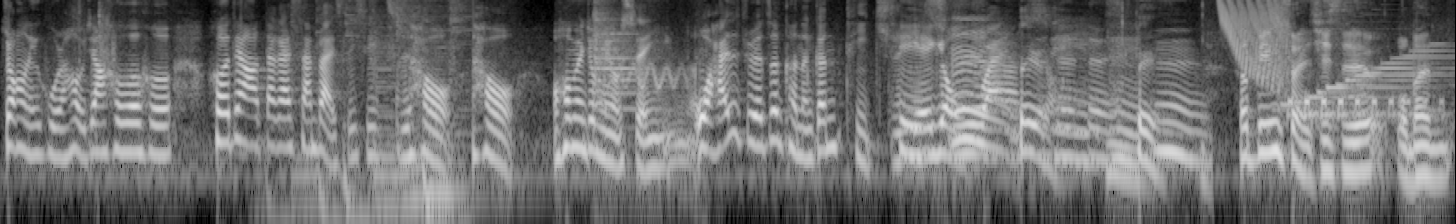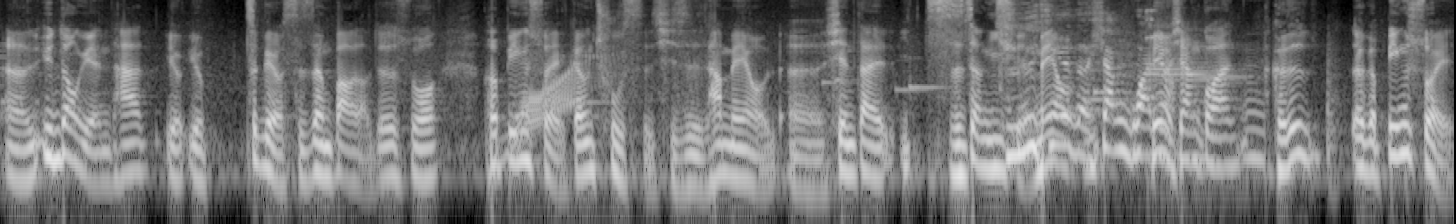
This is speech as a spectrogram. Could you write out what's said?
装了一壶，然后我这样喝喝喝，喝掉大概三百 CC 之后，之后。我后面就没有声音了。我还是觉得这可能跟体质也有关。对对对对。嗯，喝冰水其实我们呃运动员他有有这个有实证报道，就是说喝冰水跟猝死其实它没有呃现在实证医学没有相关，没有相关。可是那个冰水，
